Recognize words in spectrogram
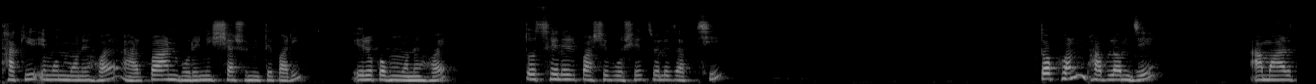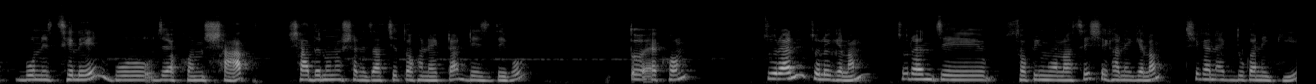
থাকি এমন মনে হয়, আর প্রাণ ভরে নিঃশ্বাসও নিতে পারি, এরকম মনে হয়। তো ছেলের পাশে বসে চলে যাচ্ছি। তখন ভাবলাম যে আমার বোনের ছেলে বড় যখন সাত স্বাদের অনুষ্ঠানে যাচ্ছে তখন একটা ড্রেস দেব। তো এখন চূড়ান চলে গেলাম। চূড়ান যে শপিং মল আছে সেখানে গেলাম। সেখানে এক দোকানে গিয়ে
